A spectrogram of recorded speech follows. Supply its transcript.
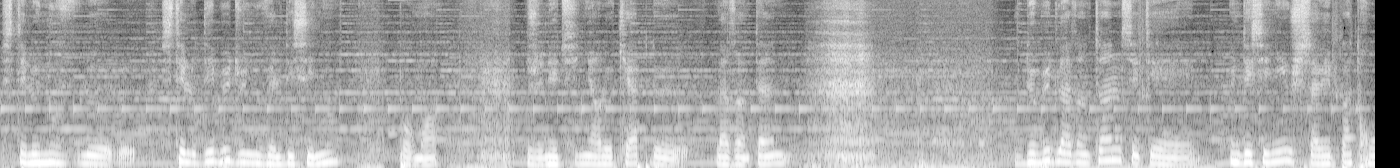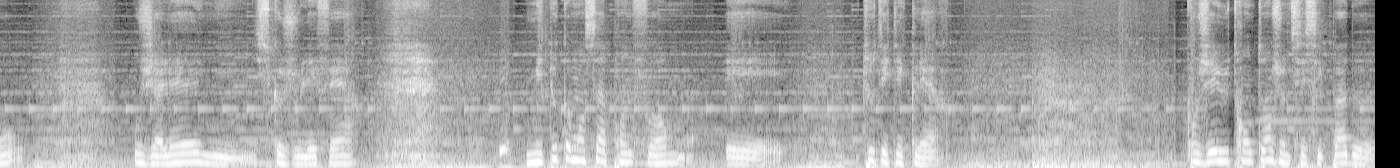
C'était le, le, début d'une nouvelle décennie pour moi. Je venais de finir le cap de la vingtaine. Le début de la vingtaine, c'était une décennie où je savais pas trop où j'allais ni ce que je voulais faire. Mais tout commençait à prendre forme et tout était clair. Quand j'ai eu 30 ans, je ne cessais pas de,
